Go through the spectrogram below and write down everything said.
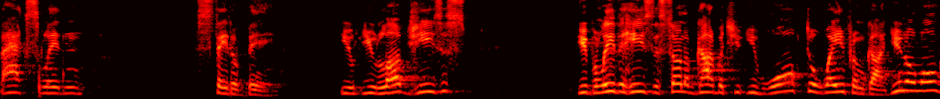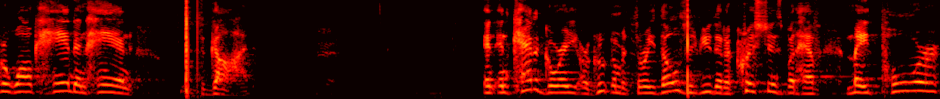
backslidden state of being. You, you love Jesus, you believe that He's the Son of God, but you, you've walked away from God. You no longer walk hand in hand with God. And in category or group number three, those of you that are Christians but have made poor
